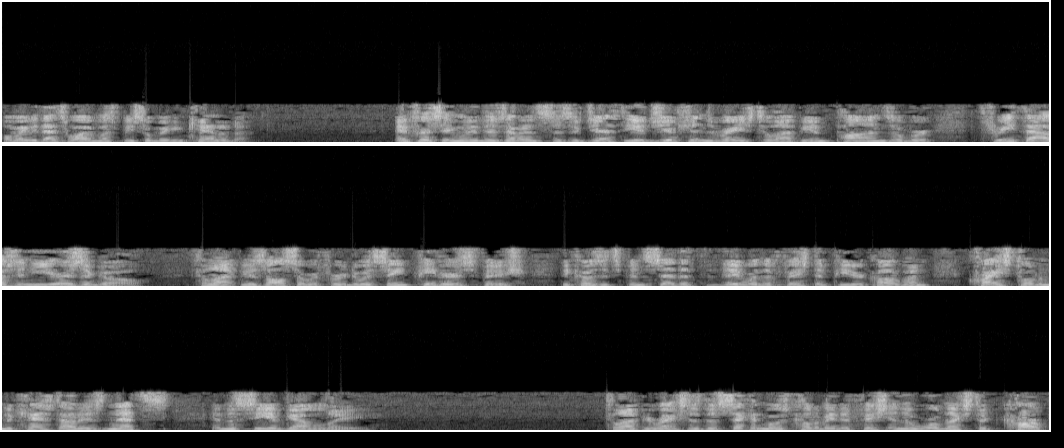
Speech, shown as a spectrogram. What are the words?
Oh, maybe that's why it must be so big in Canada. Interestingly, there's evidence to suggest the Egyptians raised tilapia in ponds over 3,000 years ago. Tilapia is also referred to as St. Peter's fish because it's been said that they were the fish that Peter caught when Christ told him to cast out his nets in the Sea of Galilee. Tilapia ranks as the second most cultivated fish in the world next to carp.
